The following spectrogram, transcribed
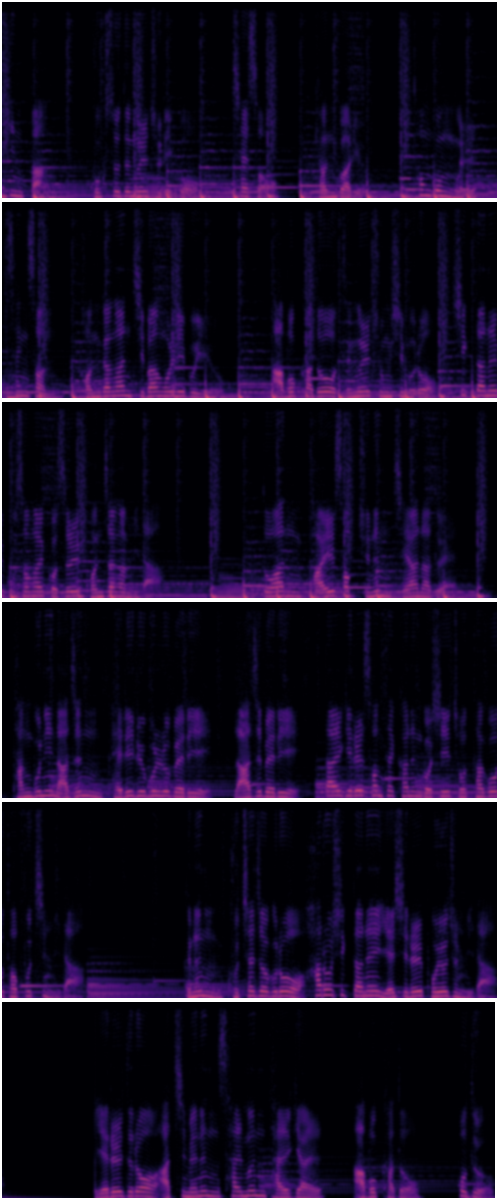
흰빵, 국수 등을 줄이고 채소, 견과류, 통곡물, 생선, 건강한 지방 올리브유, 아보카도 등을 중심으로 식단을 구성할 것을 권장합니다. 또한 과일 섭취는 제한하되 당분이 낮은 베리류 블루베리, 라즈베리, 딸기를 선택하는 것이 좋다고 덧붙입니다. 그는 구체적으로 하루 식단의 예시를 보여줍니다. 예를 들어 아침에는 삶은 달걀, 아보카도, 호두,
